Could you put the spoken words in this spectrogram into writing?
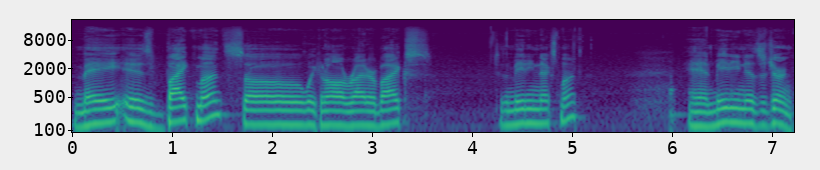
May is bike month, so we can all ride our bikes to the meeting next month. And meeting is adjourned.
